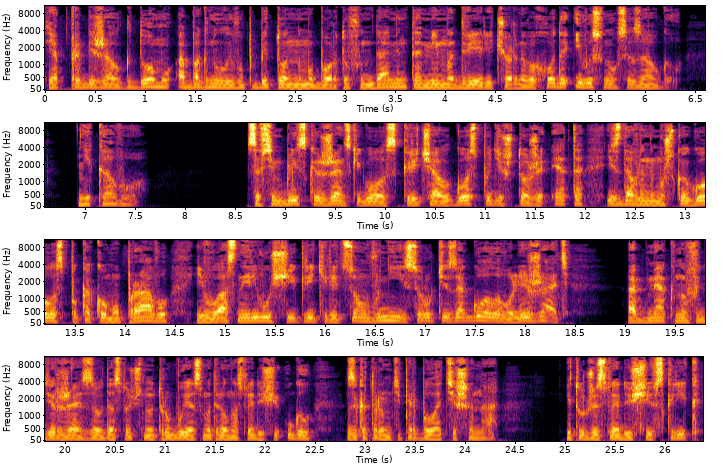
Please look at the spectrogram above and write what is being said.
Я пробежал к дому, обогнул его по бетонному борту фундамента, мимо двери черного хода и высунулся за угол. Никого. Совсем близко женский голос кричал «Господи, что же это?» Издавленный мужской голос «По какому праву?» И властные ревущие крики «Лицом вниз, руки за голову, лежать!» Обмякнув, держась за водосточную трубу, я смотрел на следующий угол, за которым теперь была тишина — и тут же следующий вскрик,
